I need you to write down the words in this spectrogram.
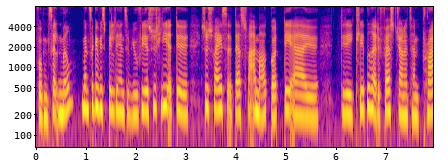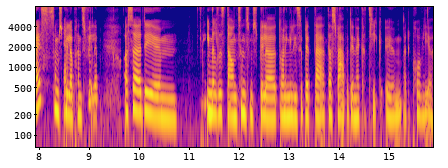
få dem selv med, men så kan vi spille det her interview, for jeg synes lige, at øh, jeg synes faktisk, at deres svar er meget godt. Det er, øh, det er klippet her, er det først Jonathan Price, som spiller ja. prins Philip, og så er det øh, Imelda Staunton, som spiller dronning Elizabeth, der, der svarer på den her kritik, øh, og det prøver vi lige at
